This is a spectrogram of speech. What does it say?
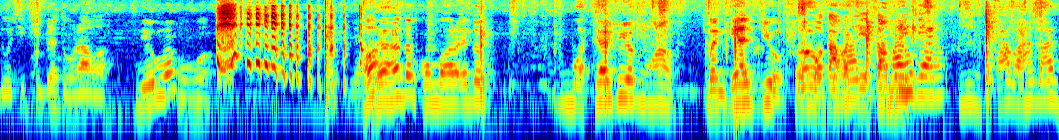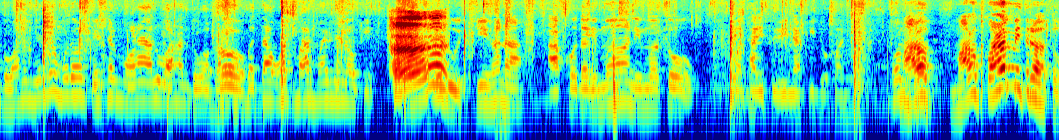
દોષી છીબરે ધોરાવ દેવું હો? તો કોંબાર એ તો બોત્યાલ છું એક માણસ. બંધ્યાલ જ્યો મળી. શું કહેવાનું? આ વાહન બાહન ધોવાનું મેં હું તો સ્પેશિયલ મોણા આલુ વાહન ધોવા. બધા વોટ માર મારી મેલો કે. એ હે ના આખો દરી ઈમાં ને ઈમાં તો પથારી ફેરી નાખી દુકાન મારો મારો પરમ મિત્ર હતો.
